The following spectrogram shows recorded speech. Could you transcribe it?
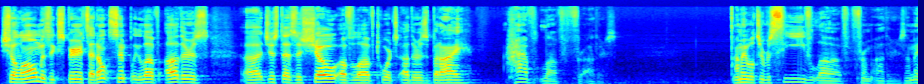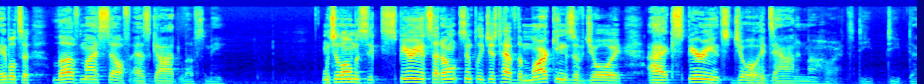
shalom as experience, I don't simply love others uh, just as a show of love towards others, but I have love for others. I'm able to receive love from others. I'm able to love myself as God loves me. When shalom is experienced, I don't simply just have the markings of joy, I experience joy down in my heart, deep, deep down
